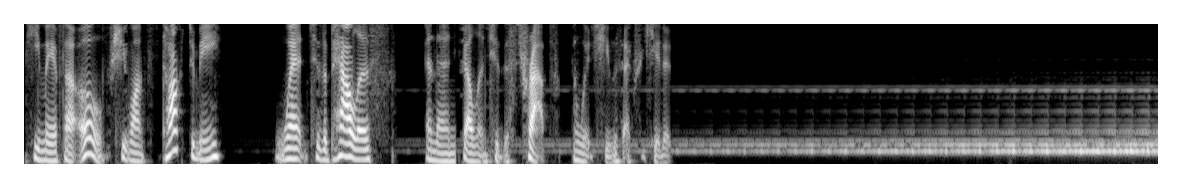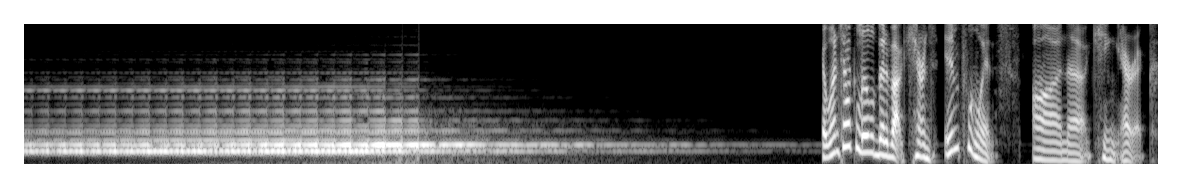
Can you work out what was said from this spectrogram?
He may have thought, oh, she wants to talk to me. went to the palace and then fell into this trap in which he was executed. I want to talk a little bit about Karen's influence on uh, King Eric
